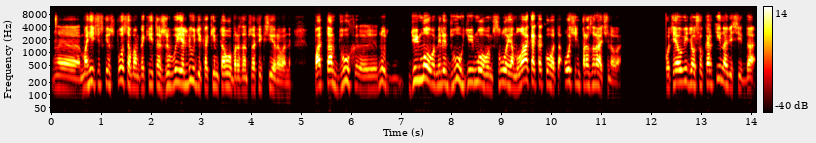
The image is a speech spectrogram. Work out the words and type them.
э, магическим способом какие-то живые люди каким-то образом зафиксированы. Под там двух, э, ну, дюймовым или двухдюймовым слоем лака какого-то, очень прозрачного. Вот я увидел, что картина висит, да,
